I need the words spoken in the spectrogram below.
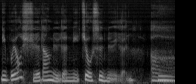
你不用学当女人，你就是女人。”哦，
